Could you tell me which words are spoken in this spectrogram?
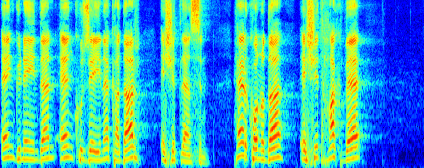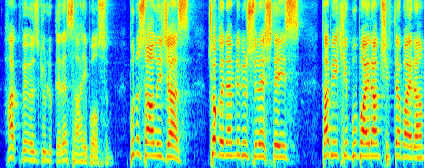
en güneyinden en kuzeyine kadar eşitlensin. Her konuda eşit hak ve hak ve özgürlüklere sahip olsun. Bunu sağlayacağız. Çok önemli bir süreçteyiz. Tabii ki bu bayram çifte bayram.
